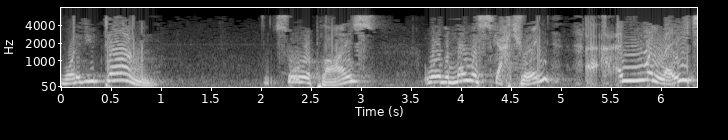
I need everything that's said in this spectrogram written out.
what have you done? Saul replies, well, the men were scattering, uh, and you were late.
